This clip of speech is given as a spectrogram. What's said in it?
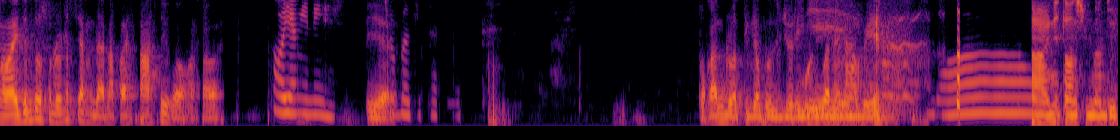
legend tuh Schroders yang dana prestasi kalau nggak salah. Oh yang ini. Iya. Coba kita lihat. Tuh kan dua tiga puluh tujuh ribu kan NAB. Wow. nah ini tahun 97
